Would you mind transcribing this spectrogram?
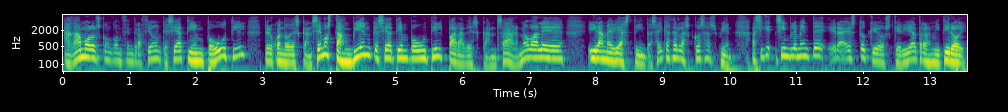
hagámoslos con concentración, que sea tiempo útil, pero cuando descansemos también que sea tiempo útil para descansar. No vale ir a medias tintas, hay que hacer las cosas bien. Así que simplemente era esto que os quería transmitir hoy.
